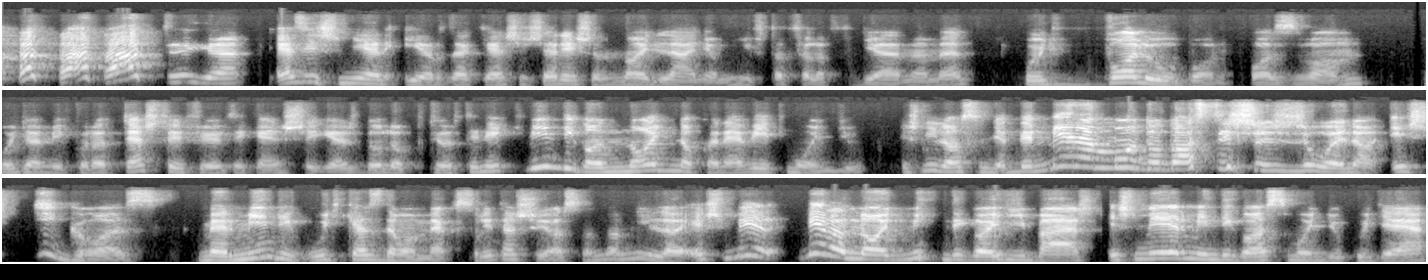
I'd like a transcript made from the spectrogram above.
hát igen. Ez is milyen érdekes, és erre is a nagy lányom hívta fel a figyelmemet, hogy valóban az van, hogy amikor a testvérféltékenységes dolog történik, mindig a nagynak a nevét mondjuk. És Lila azt mondja, de miért nem mondod azt is, hogy Zsolna? És igaz. Mert mindig úgy kezdem a megszólítást, hogy azt mondom, Lilla, és miért, miért a nagy mindig a hibás? És miért mindig azt mondjuk, ugye,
